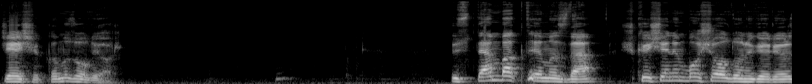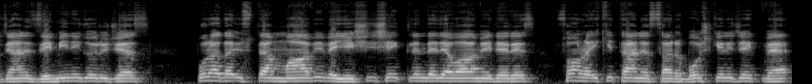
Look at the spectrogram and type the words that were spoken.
C şıkkımız oluyor. Üstten baktığımızda şu köşenin boş olduğunu görüyoruz. Yani zemini göreceğiz. Burada üstten mavi ve yeşil şeklinde devam ederiz. Sonra iki tane sarı boş gelecek ve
